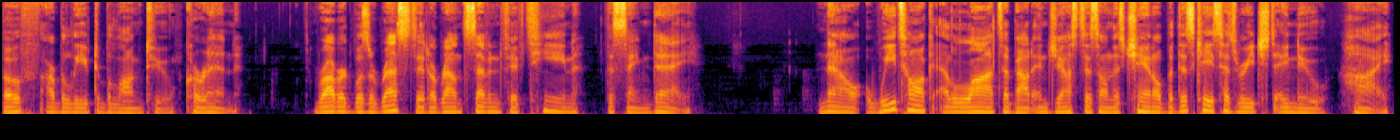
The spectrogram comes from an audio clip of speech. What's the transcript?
Both are believed to belong to Corinne. Robert was arrested around 7:15 the same day. Now, we talk a lot about injustice on this channel, but this case has reached a new high.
